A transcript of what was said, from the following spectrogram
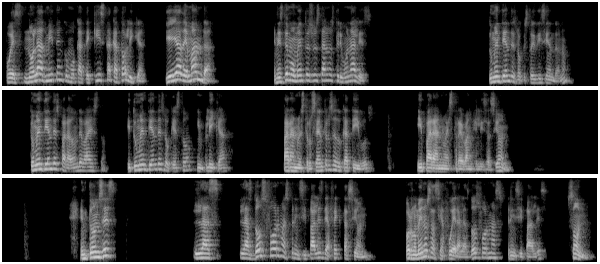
pues no la admiten como catequista católica y ella demanda. En este momento eso está en los tribunales. Tú me entiendes lo que estoy diciendo, ¿no? Tú me entiendes para dónde va esto. Y tú me entiendes lo que esto implica para nuestros centros educativos y para nuestra evangelización. Entonces, las las dos formas principales de afectación, por lo menos hacia afuera, las dos formas principales son,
